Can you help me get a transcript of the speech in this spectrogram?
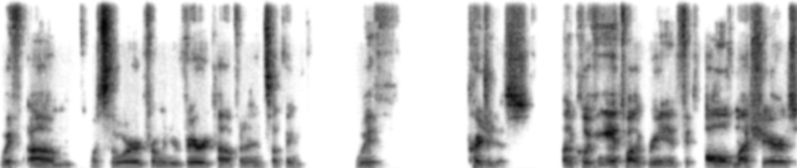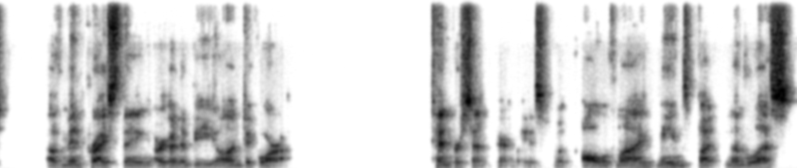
with um what's the word from when you're very confident in something with prejudice. Unclicking Antoine Green and all of my shares of min price thing are going to be on Deguara. 10% apparently is what all of mine means, but nonetheless,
